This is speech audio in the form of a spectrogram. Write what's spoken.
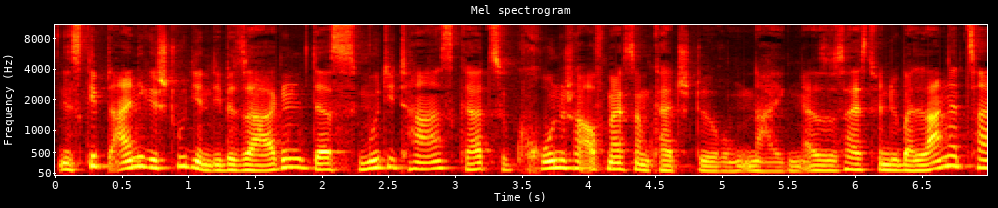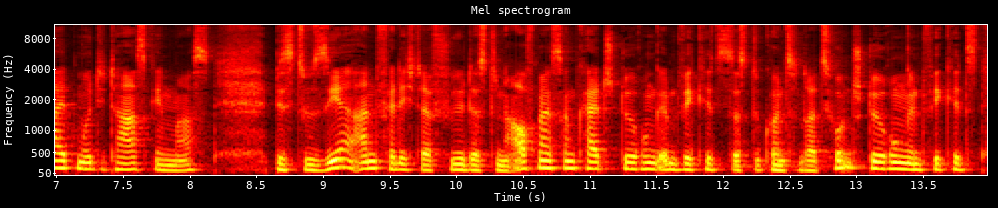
es gibt einige Studien, die besagen, dass Multitasker zu chronischer Aufmerksamkeitsstörung neigen. Also das heißt, wenn du über lange Zeit Multitasking machst, bist du sehr anfällig dafür, dass du eine Aufmerksamkeitsstörung entwickelst, dass du Konzentrationsstörungen entwickelst.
